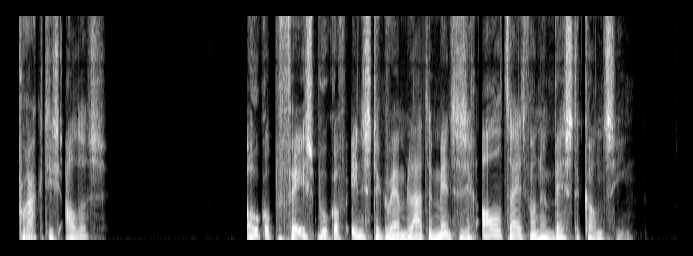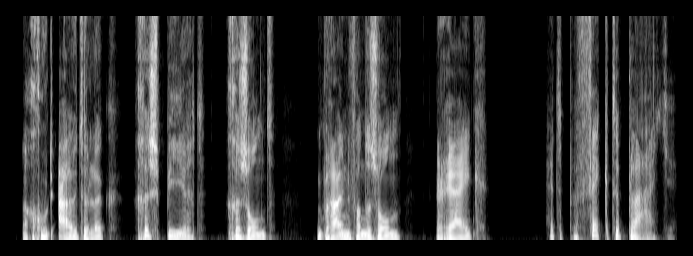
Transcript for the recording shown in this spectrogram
praktisch alles. Ook op Facebook of Instagram laten mensen zich altijd van hun beste kant zien. Een goed uiterlijk, gespierd, gezond, bruin van de zon, rijk. Het perfecte plaatje.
